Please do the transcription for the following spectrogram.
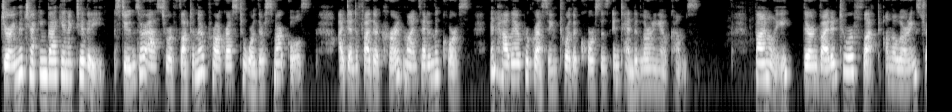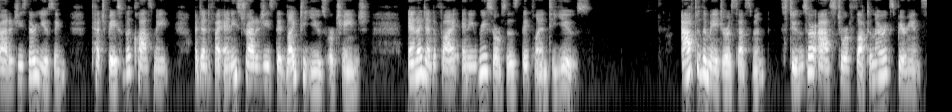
During the checking back in activity, students are asked to reflect on their progress toward their SMART goals, identify their current mindset in the course, and how they are progressing toward the course's intended learning outcomes. Finally, they're invited to reflect on the learning strategies they're using, touch base with a classmate, identify any strategies they'd like to use or change, and identify any resources they plan to use. After the major assessment, students are asked to reflect on their experience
